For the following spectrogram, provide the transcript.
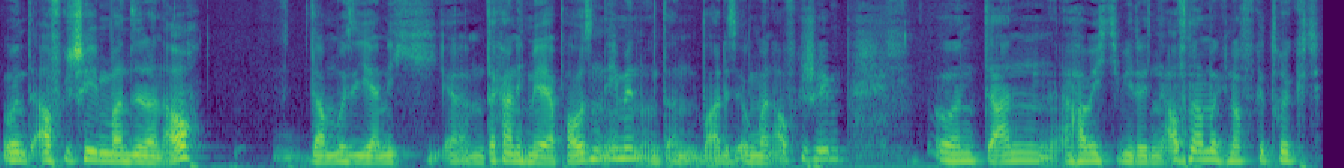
und aufgeschrieben waren sie dann auch. Da muss ich ja nicht, ähm, da kann ich mir ja Pausen nehmen und dann war das irgendwann aufgeschrieben. Und dann habe ich wieder den Aufnahmeknopf gedrückt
